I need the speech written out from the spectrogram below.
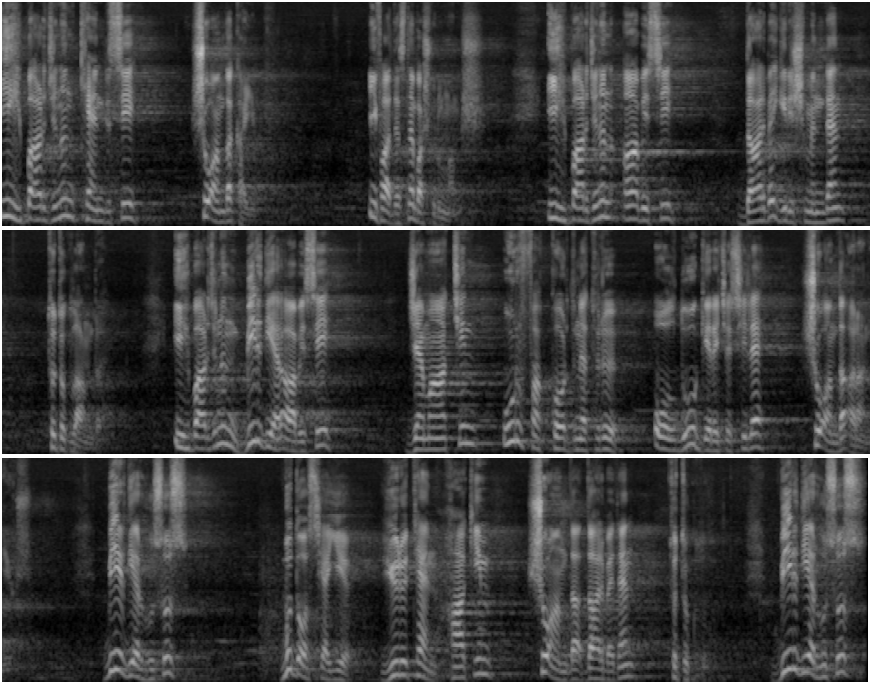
İhbarcının kendisi şu anda kayıp. İfadesine başvurulmamış. İhbarcının abisi darbe girişiminden tutuklandı. İhbarcının bir diğer abisi cemaatin Urfa koordinatörü olduğu gerekçesiyle şu anda aranıyor. Bir diğer husus bu dosyayı yürüten hakim şu anda darbeden tutuklu. Bir diğer husus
